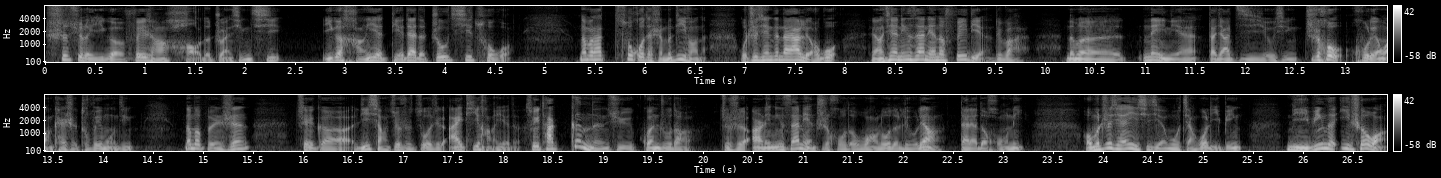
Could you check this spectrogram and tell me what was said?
失去了一个非常好的转型期，一个行业迭代的周期错过。那么他错过在什么地方呢？我之前跟大家聊过，两千零三年的非典，对吧？那么那年大家记忆犹新。之后互联网开始突飞猛进，那么本身这个理想就是做这个 IT 行业的，所以他更能去关注到。就是二零零三年之后的网络的流量带来的红利。我们之前一期节目讲过李斌，李斌的易车网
